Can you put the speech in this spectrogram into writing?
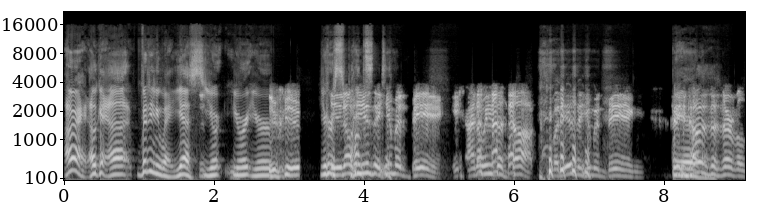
All right. Okay. Uh, but anyway, yes, you're you're you're your you know, he's a human being. I know he's a duck, but he is a human being. He yeah. does deserve a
